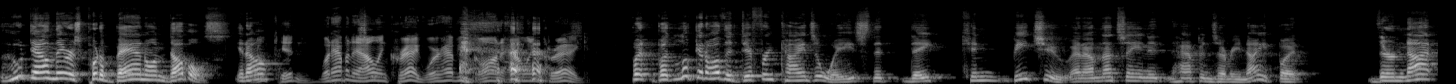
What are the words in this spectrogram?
who down there has put a ban on doubles? You No know. kidding. What happened to Allen Craig? Where have you gone, Allen Craig? But but look at all the different kinds of ways that they can beat you. And I'm not saying it happens every night, but they're not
